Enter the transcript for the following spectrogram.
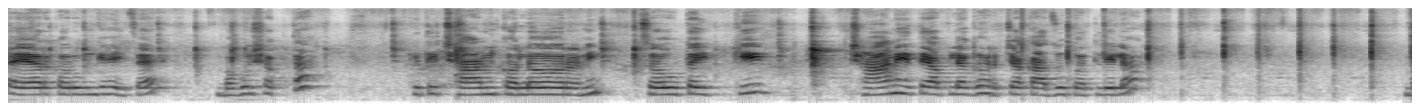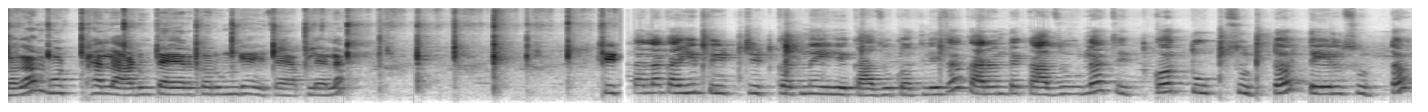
तयार करून घ्यायचा आहे बघू शकता किती छान कलर आणि चव तर इतकी छान येते आपल्या घरच्या काजू कतलीला बघा मोठा लाडू तयार करून घ्यायचा आहे आपल्याला चिटताला काही पीठ चिटकत नाही हे काजू कतलीचं कारण ते काजूलाच इतकं तूप सुटतं तेल सुटतं.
